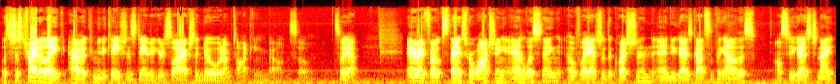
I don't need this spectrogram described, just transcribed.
let's just try to like have a communication standard here so I actually know what I'm talking about. So so yeah. Anyway, folks, thanks for watching and listening. Hopefully I answered the question and you guys got something out of this. I'll see you guys tonight.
